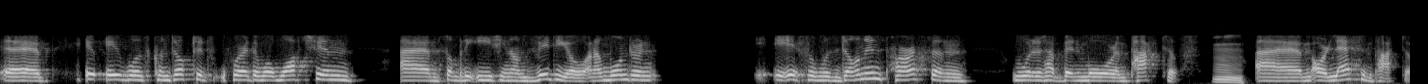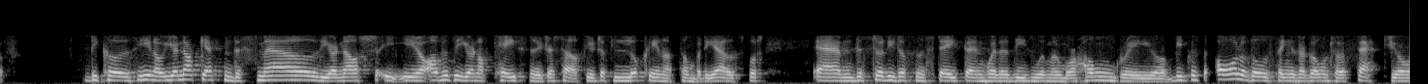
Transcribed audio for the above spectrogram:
it, it was conducted where they were watching um, somebody eating on video, and I'm wondering if it was done in person, would it have been more impactful mm. um, or less impactful? Because you know you're not getting the smell, you're not, you know, obviously you're not tasting it yourself. You're just looking at somebody else. But Um, the study doesn't state then whether these women were hungry or because all of those things are going to affect your,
